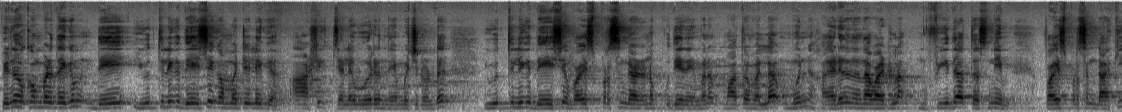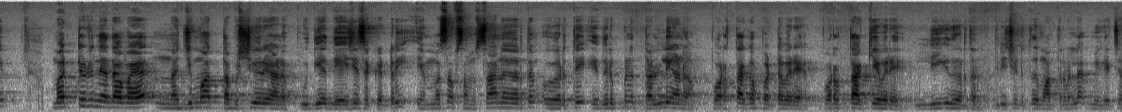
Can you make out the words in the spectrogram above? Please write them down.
പിന്നെ നോക്കുമ്പോഴത്തേക്കും ദേ യൂത്ത് ലീഗ് ദേശീയ കമ്മിറ്റിയിലേക്ക് ആഷിഖ് ചെലവൂരെ നിയമിച്ചിട്ടുണ്ട്. യൂത്ത് ലീഗ് ദേശീയ വൈസ് പ്രസിഡന്റാണ് പുതിയ നിയമനം. മാത്രമല്ല മുൻ ഹരിത നേതാവായിട്ടുള്ള മുഫീദ തസ്നീം വൈസ് പ്രസിഡന്റാക്കി മറ്റൊരു നേതാവായ നജ്മ തബ്ഷീറയാണ് പുതിയ ദേശീയ സെക്രട്ടറി. എം എസ് എഫ് സംസ്ഥാന നേതൃത്വം ഉയർത്തി എതിർപ്പിന് തള്ളിയാണ് പുറത്താക്കപ്പെട്ടവരെ പുറത്താക്കിയവരെ ലീഗ് നേതൃത്വം തിരിച്ചെടുത്തത് മാത്രമല്ല മികച്ച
